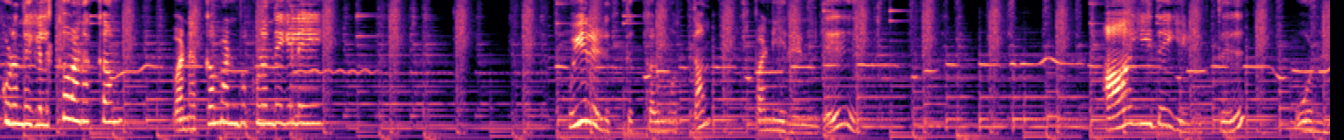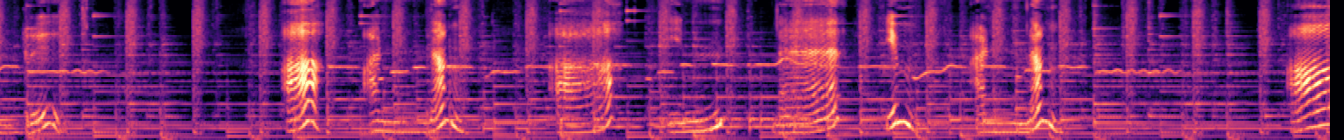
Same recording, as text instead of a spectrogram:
குழந்தைகளுக்கு வணக்கம். வணக்கம் அன்பு குழந்தைகளே. உயிரெழுத்துக்கள் மொத்தம் பனிரெண்டு. ஆயுத எழுத்து ஒன்று. ஆ அன்னம். ஆ இன் ந இம் அன்னம். ஆ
